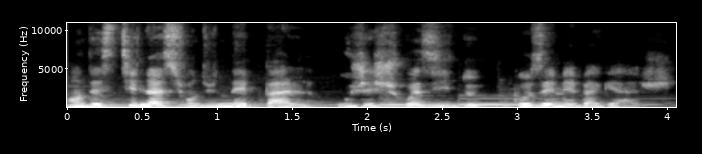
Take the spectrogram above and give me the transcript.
en destination du Népal où j'ai choisi de poser mes bagages.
